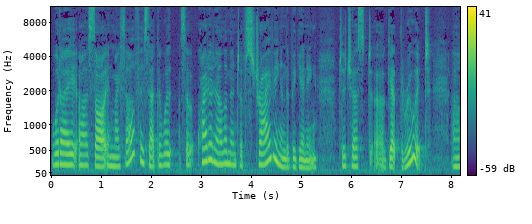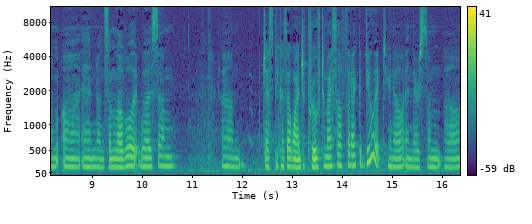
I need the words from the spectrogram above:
what I uh, saw in myself is that there was a, quite an element of striving in the beginning to just uh, get through it. Um, uh, and on some level, it was um, um just because I wanted to prove to myself that I could do it, you know, and there's some uh,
